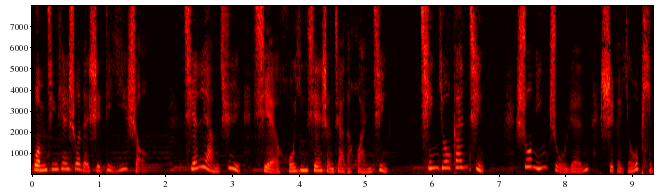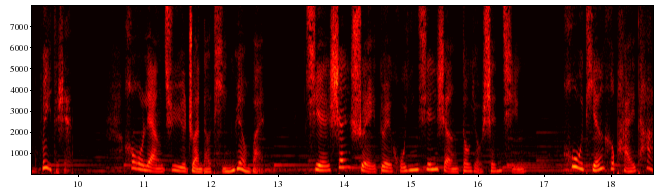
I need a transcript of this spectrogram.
我们今天说的是第一首，前两句写胡英先生家的环境清幽干净，说明主人是个有品位的人。后两句转到庭院外，写山水对胡英先生都有深情，护田和排闼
